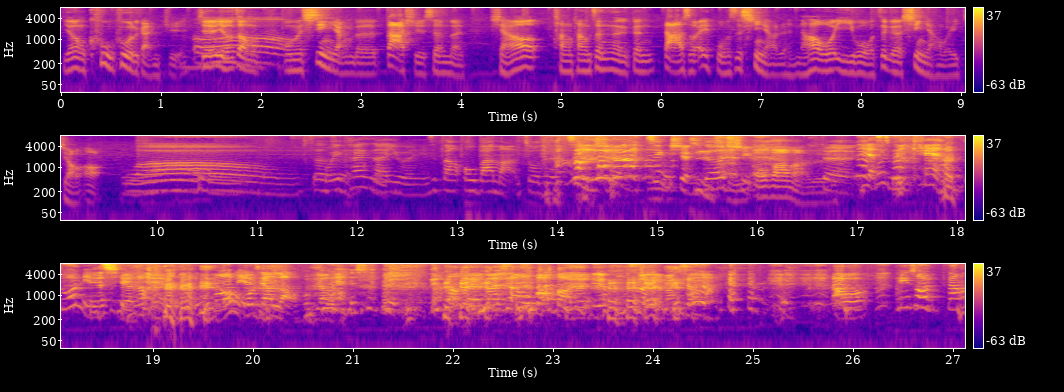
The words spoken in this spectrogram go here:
有种酷酷的感觉，就是有种我们信仰的大学生们想要堂堂正正的跟大家说：“哎、我是信仰人，然后我以我这个信仰为骄傲。我一开始还以为你是帮奥巴马做这个竞选 竞选歌曲，奥巴马的，对，Yes we can，很 多年前了，很很 多我年我比较老，我比较老。是你长得也蛮像奥巴马的，你的肤色也蛮像。好哦。听说当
